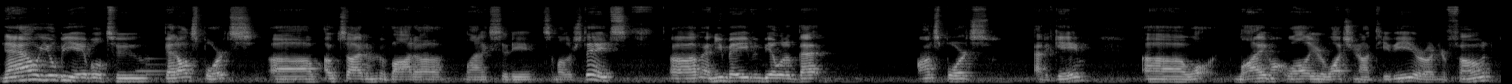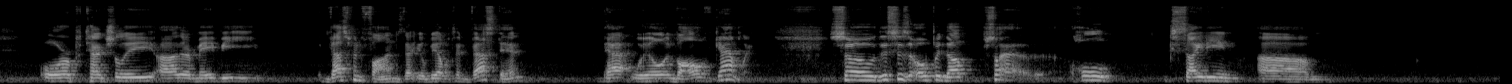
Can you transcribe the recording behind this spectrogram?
Now you'll be able to bet on sports uh, outside of Nevada, Atlantic City, and some other states, um, and you may even be able to bet on sports at a game uh, live while you're watching on TV or on your phone, or potentially uh, there may be investment funds that you'll be able to invest in that will involve gambling. So this has opened up a whole exciting um,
